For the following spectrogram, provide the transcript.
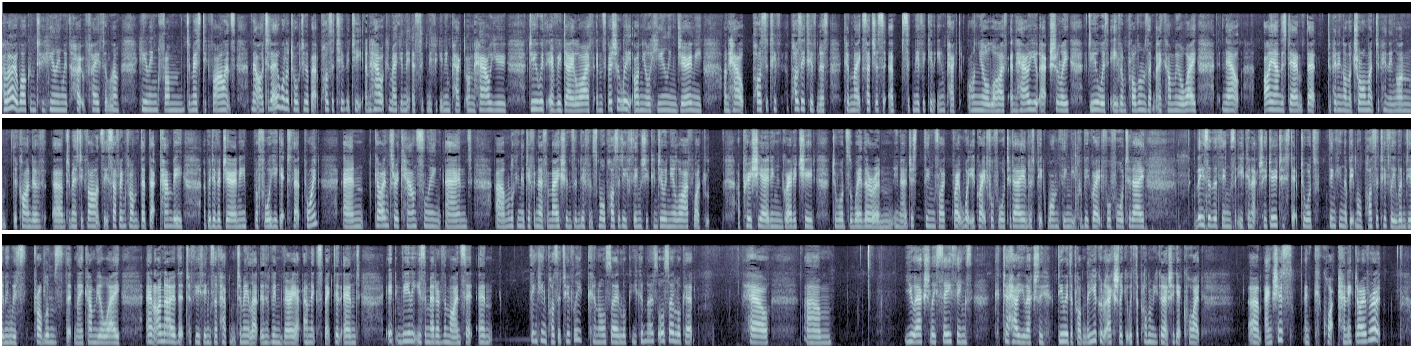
Hello, welcome to Healing with Hope, Faith and Love, healing from domestic violence. Now, today I want to talk to you about positivity and how it can make a significant impact on how you deal with everyday life and especially on your healing journey, on how positive positiveness can make such a, a significant impact on your life and how you actually deal with even problems that may come your way. Now, I understand that depending on the trauma, depending on the kind of um, domestic violence that you're suffering from, that that can be a bit of a journey before you get to that point. And going through counselling and um, looking at different affirmations and different small positive things you can do in your life, like appreciating and gratitude towards the weather and you know just things like great what you're grateful for today and just pick one thing you could be grateful for today these are the things that you can actually do to step towards thinking a bit more positively when dealing with problems that may come your way. And I know that a few things have happened to me lately that have been very unexpected, and it really is a matter of the mindset. And thinking positively can also look, you can also look at how um, you actually see things to how you actually deal with the problem. Now, you could actually, with the problem, you could actually get quite um, anxious and quite panicked over it.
